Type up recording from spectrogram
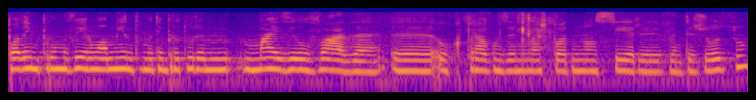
podem promover um aumento de uma temperatura mais elevada, uh, o que para alguns animais pode não ser vantajoso.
